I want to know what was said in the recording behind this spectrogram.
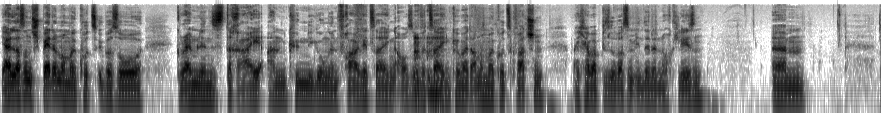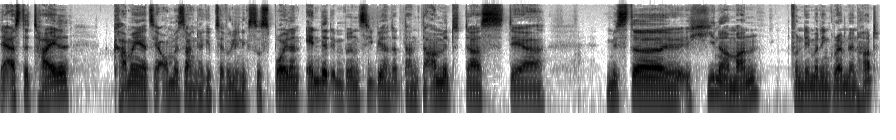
ja, lass uns später nochmal kurz über so Gremlins 3 Ankündigungen, Fragezeichen, Ausrufezeichen, können wir da nochmal kurz quatschen. Ich habe ein bisschen was im Internet noch gelesen. Ähm, der erste Teil kann man jetzt ja auch mal sagen, da gibt es ja wirklich nichts zu spoilern, endet im Prinzip ja dann damit, dass der Mr. China-Mann, von dem er den Gremlin hat,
